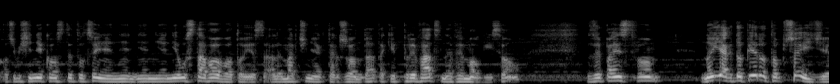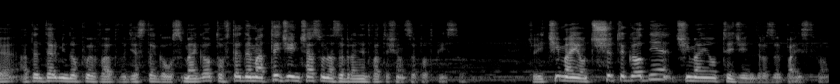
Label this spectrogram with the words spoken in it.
oczywiście niekonstytucyjnie, nie, nie, nie, nie ustawowo to jest, ale Marciniak tak żąda, takie prywatne wymogi są, że Państwo no i jak dopiero to przejdzie, a ten termin dopływa 28, to wtedy ma tydzień czasu na zebranie 2000 podpisów. Czyli ci mają trzy tygodnie, ci mają tydzień, drodzy Państwo.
